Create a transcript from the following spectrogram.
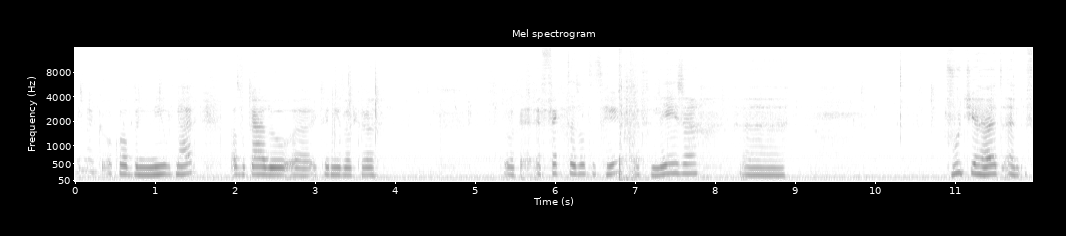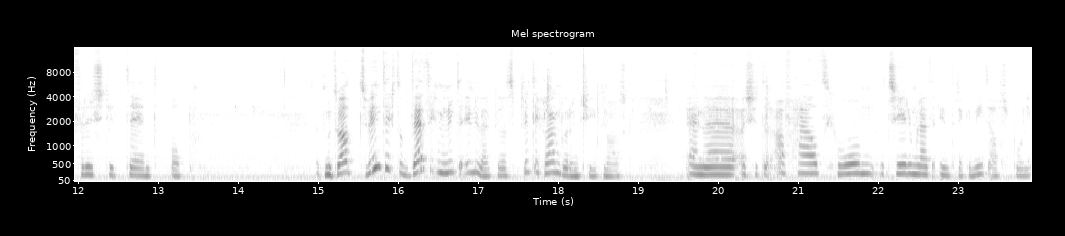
Daar ben ik ook wel benieuwd naar. Avocado, uh, ik weet niet welke, welke effecten dat het heeft. Even lezen. Uh, voed je huid en fris je tent op. Het moet wel 20 tot 30 minuten inwerken. Dat is pittig lang voor een sheet mask. En uh, als je het eraf haalt, gewoon het serum laten intrekken. Niet afspoelen.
